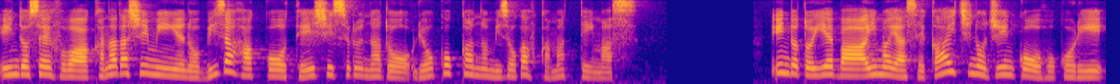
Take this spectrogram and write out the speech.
インド政府はカナダ市民へのビザ発行を停止するなど、両国間の溝が深まっています。インドといえば、今や世界一の人口を誇り、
